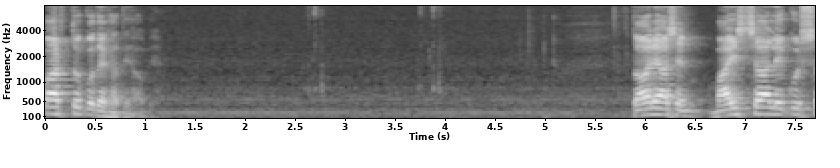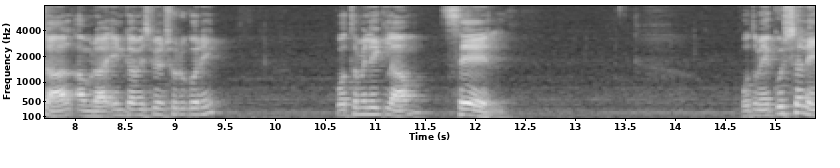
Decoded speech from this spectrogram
পার্থক্য দেখাতে হবে। তাহলে আসেন, বাইশ সাল, একুশ সাল আমরা ইনকাম স্টেটমেন্ট শুরু করি। প্রথমে লিখলাম সেল প্রথম একুশ সালে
